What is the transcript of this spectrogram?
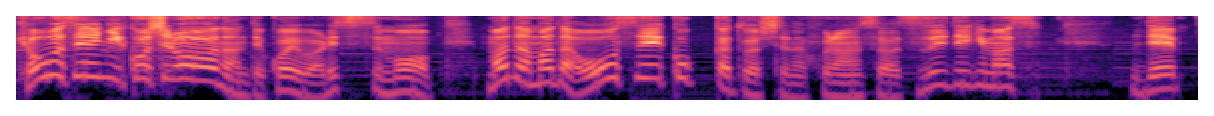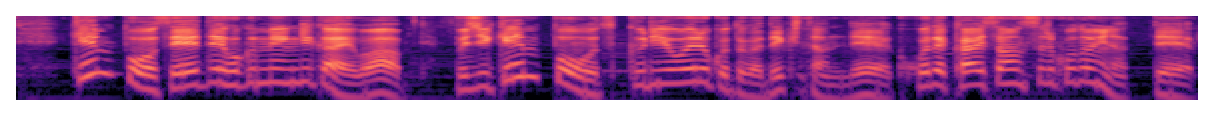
強制にこしろなんて声はありつつも、まだまだ王政国家としてのフランスは続いていきます。で、憲法制定国民議会は無事憲法を作り終えることができたんで、ここで解散することになって、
